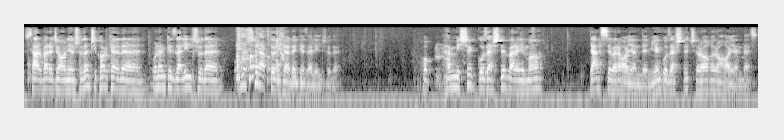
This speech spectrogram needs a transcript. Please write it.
سرور جهانیان شدن چی کار کردن؟ اونم که زلیل شدن. اونا چه رفتاری کردن که زلیل شدن؟ خب همیشه گذشته برای ما درس برای آینده. میگن گذشته چراغ راه آینده است.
